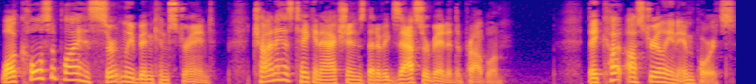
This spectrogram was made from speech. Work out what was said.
While coal supply has certainly been constrained, China has taken actions that have exacerbated the problem. They cut Australian imports,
